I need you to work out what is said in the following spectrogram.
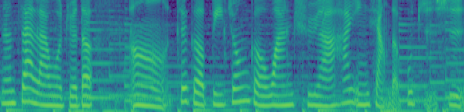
那再来，我觉得，嗯，这个鼻中隔弯曲啊，它影响的不只是。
